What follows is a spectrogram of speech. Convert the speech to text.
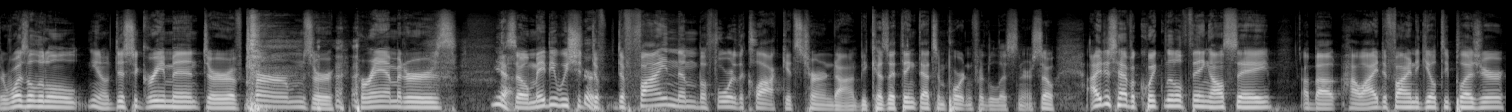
there was a little you know disagreement or of terms or parameters. Yeah. So maybe we should Sure. def- define them before the clock gets turned on because I think that's important for the listener. So I just have a quick little thing I'll say about how I define a guilty pleasure,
